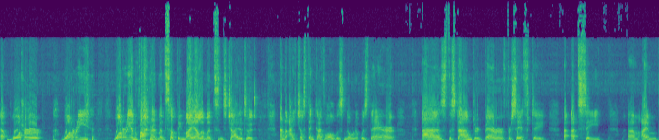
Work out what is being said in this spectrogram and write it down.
uh, water, watery, watery environments have been my element since childhood. And I just think I've always known it was there as the standard bearer for safety uh, at sea. Um, I'm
